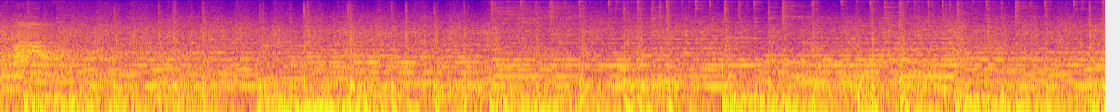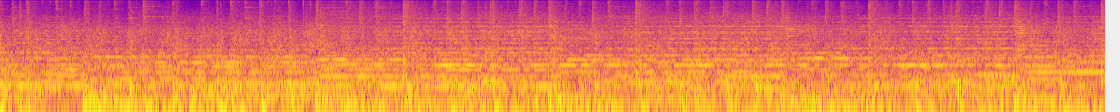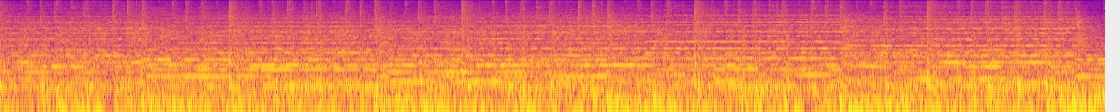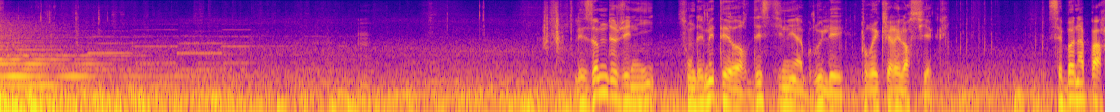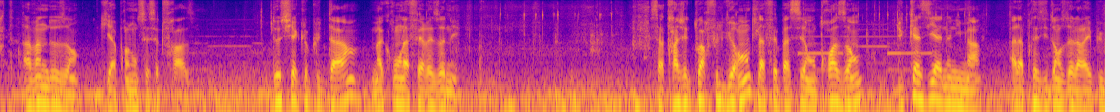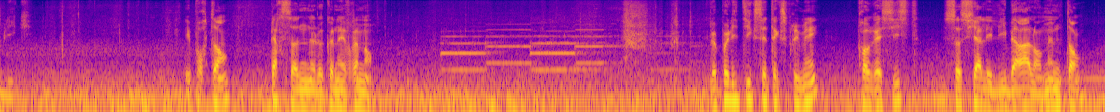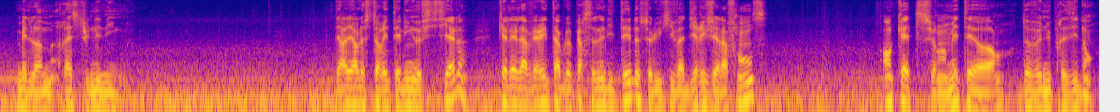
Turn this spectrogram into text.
the fine. Les hommes de génie sont des météores destinés à brûler pour éclairer leur siècle. C'est Bonaparte, à 22 ans, qui a prononcé cette phrase. Deux siècles plus tard, Macron l'a fait résonner. Sa trajectoire fulgurante l'a fait passer en trois ans du quasi-anonymat à la présidence de la République. Et pourtant, personne ne le connaît vraiment. Le politique s'est exprimé, progressiste, social et libéral en même temps, mais l'homme reste une énigme. Derrière le storytelling officiel, quelle est la véritable personnalité de celui qui va diriger la France? Enquête sur un météore devenu président.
